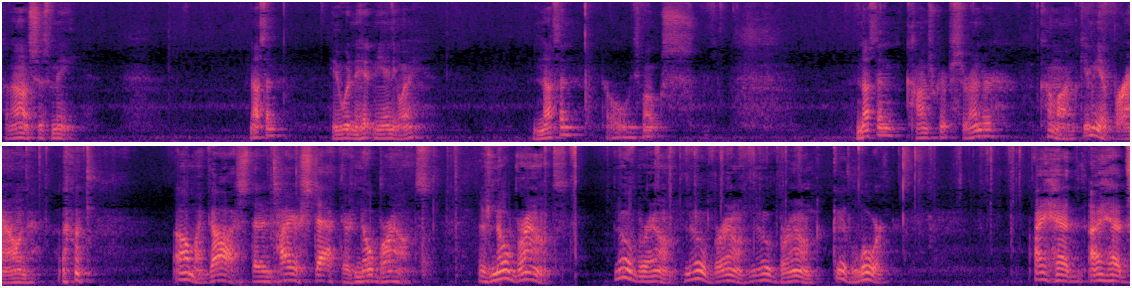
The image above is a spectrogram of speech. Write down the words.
So now it's just me. Nothing. He wouldn't hit me anyway. Nothing. Holy smokes. Nothing. Conscript surrender. Come on, give me a brown. oh my gosh, that entire stack, there's no browns. There's no browns. No brown. No brown. No brown. Good lord. I had I had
